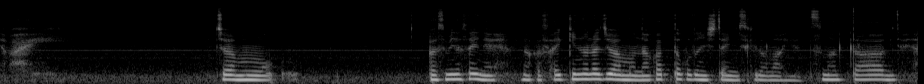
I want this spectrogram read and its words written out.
やばい。じゃあもう、おやすみなさいね。なんか最近のラジオはもうなかったことにしたいんですけどまあ言っつまったみたいな。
